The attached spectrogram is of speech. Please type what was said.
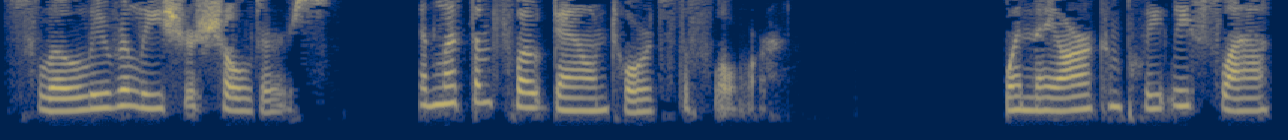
slowly release your shoulders and let them float down towards the floor. When they are completely slack,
